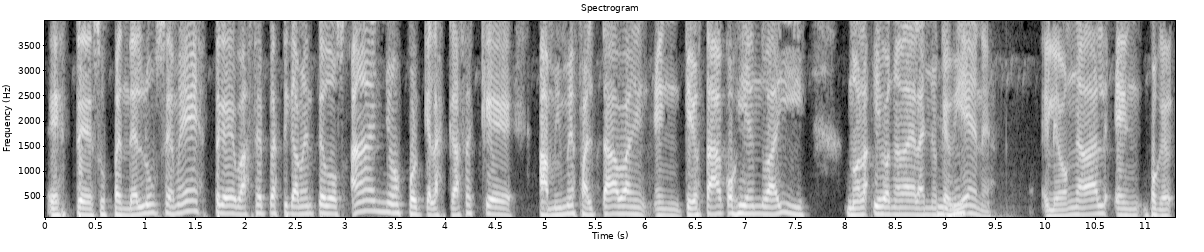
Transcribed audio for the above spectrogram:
Este, suspenderle un semestre va a ser prácticamente dos años porque las clases que a mí me faltaban en, que yo estaba cogiendo ahí no las iban a dar el año que viene. Y le iban a dar en, porque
